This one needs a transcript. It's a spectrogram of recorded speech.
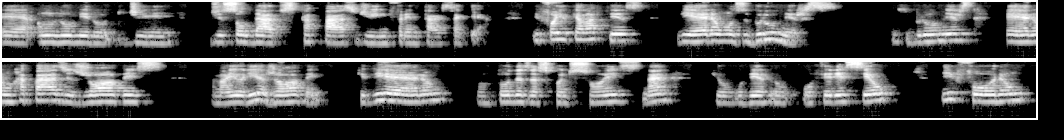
é, um número de, de soldados capazes de enfrentar essa guerra? E foi o que ela fez. Vieram os Brumers. Os Brumers eram rapazes jovens, a maioria jovem, que vieram com todas as condições, né, que o governo ofereceu e foram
